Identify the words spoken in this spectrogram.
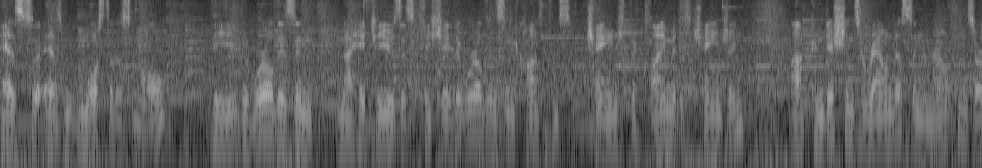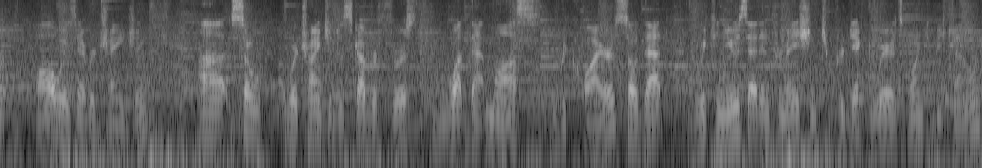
As, as most of us know, the, the world is in, and I hate to use this cliche, the world is in constant change. The climate is changing. Uh, conditions around us in the mountains are always ever changing. Uh, so we're trying to discover first what that moss requires so that we can use that information to predict where it's going to be found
